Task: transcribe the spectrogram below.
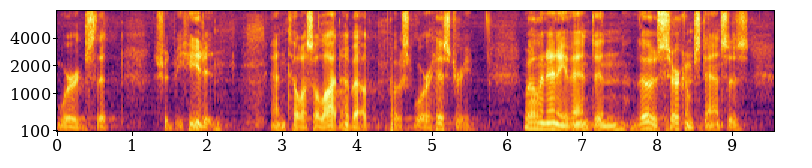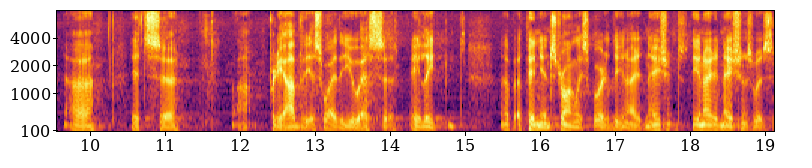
words that should be heeded and tell us a lot about post war history. Well, in any event, in those circumstances, uh, it's uh, uh, pretty obvious why the U.S. Uh, elite opinion strongly supported the United Nations. The United Nations was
